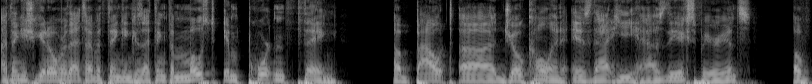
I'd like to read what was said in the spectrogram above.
i think you should get over that type of thinking because i think the most important thing about uh, Joe Cullen is that he has the experience of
